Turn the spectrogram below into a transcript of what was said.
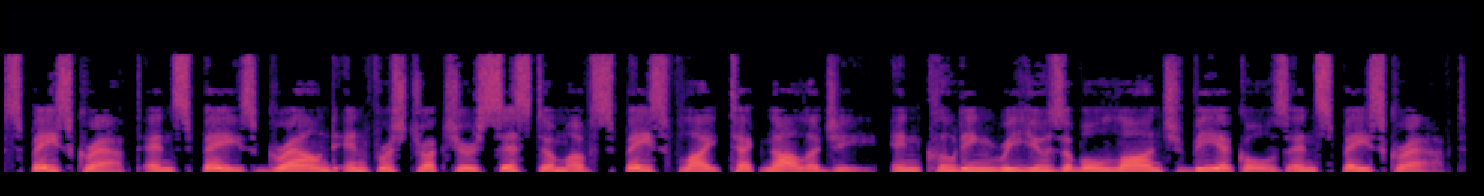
spacecraft and space ground infrastructure system of spaceflight technology, including reusable launch vehicles and spacecraft.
